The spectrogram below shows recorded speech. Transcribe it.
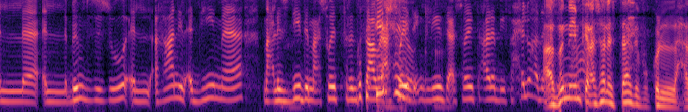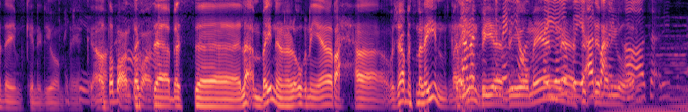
ال- ال- بيمزجوا الأغاني القديمة مع الجديدة مع شوية فرنساوي مع شوية. إنجليزي على شوية عربي فحلو هذا. أظن آه. يمكن عشان يستهدفوا كل حدا يمكن اليوم أكيد. هيك آه، طبعاً، بس طبعاً. بس آه لا مبين إن الأغنية راح آه، وجابت ملايين ملايين. 6 بيومين تخيلوا ستة بأربع مليون. آه تقريبا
